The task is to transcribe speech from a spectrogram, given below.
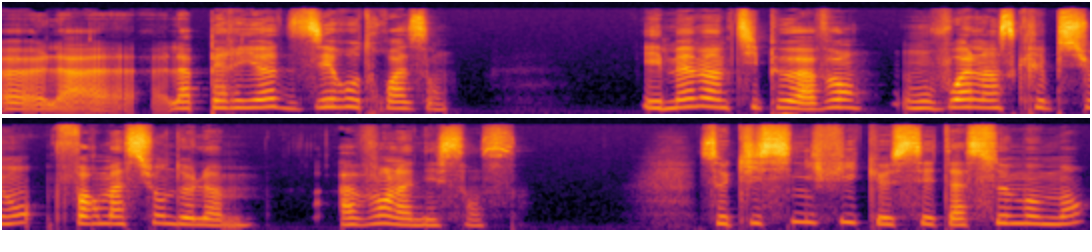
euh, la, période 0-3 ans. Et même un petit peu avant, on voit l'inscription formation de l'homme, avant la naissance. Ce qui signifie que c'est à ce moment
